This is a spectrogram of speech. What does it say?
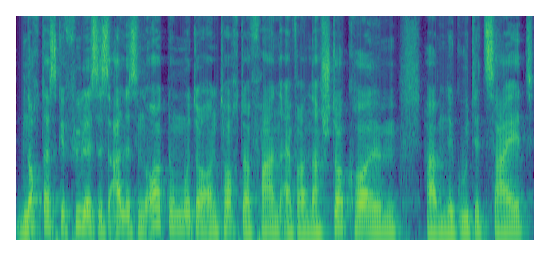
noch das Gefühl, es ist alles in Ordnung. Mutter und Tochter fahren einfach nach Stockholm, haben eine gute Zeit.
